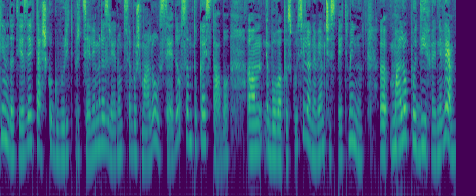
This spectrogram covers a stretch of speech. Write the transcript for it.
vidim, da ti je zdaj težko govoriti pred celim razredom, se boš malo usedel, sem tukaj s tabo. Um, bova poskusila, ne vem, čez pet minut. Uh, malo podihaj, ne vem,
